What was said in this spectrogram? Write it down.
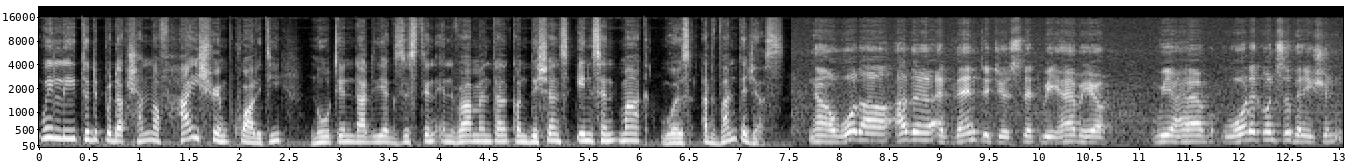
will lead to the production of high shrimp quality, noting that the existing environmental conditions in St. Mark was advantageous. Now, what are other advantages that we have here? We have water conservation,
